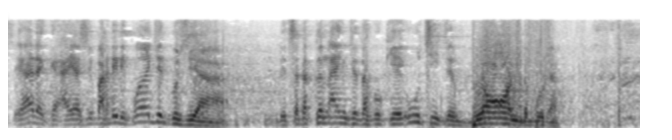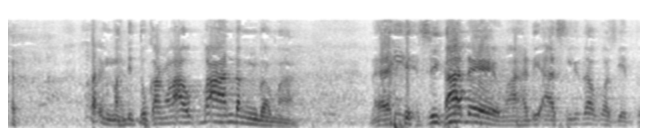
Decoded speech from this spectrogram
si ada kayak ayah si Bahdi dipejit ku sia. Disedekeun aing cerita ku Kiai Uci jeung blon teu budak. paling mah di tukang lauk bandeng ta mah. Nah, si ade mah di asli tau kos gitu.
